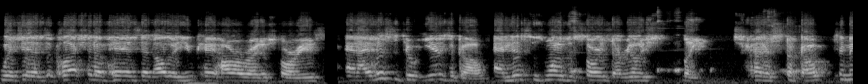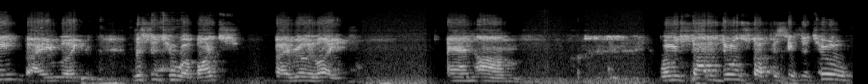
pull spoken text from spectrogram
which is a collection of his and other UK horror writer stories. And I listened to it years ago, and this is one of the stories that really like kind of stuck out to me. I like listened to a bunch I really liked, and um, when we started doing stuff for season two,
